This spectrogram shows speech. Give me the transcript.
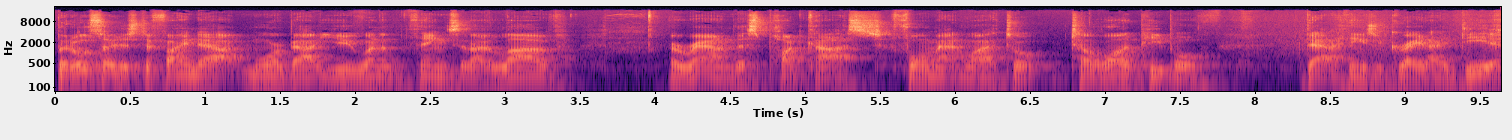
but also just to find out more about you. One of the things that I love around this podcast format, and why I talk, tell a lot of people that I think is a great idea,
